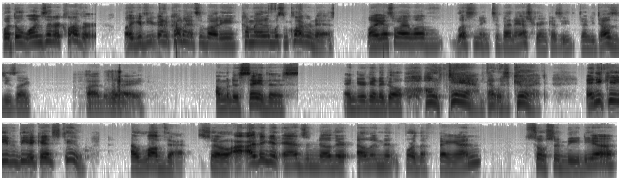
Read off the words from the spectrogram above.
But the ones that are clever, like if you're gonna come at somebody, come at him with some cleverness. Like that's why I love listening to Ben Askren because he when he does it, he's like, by the way, I'm gonna say this, and you're gonna go, oh damn, that was good, and he could even be against you. I love that. So I, I think it adds another element for the fan, social media,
